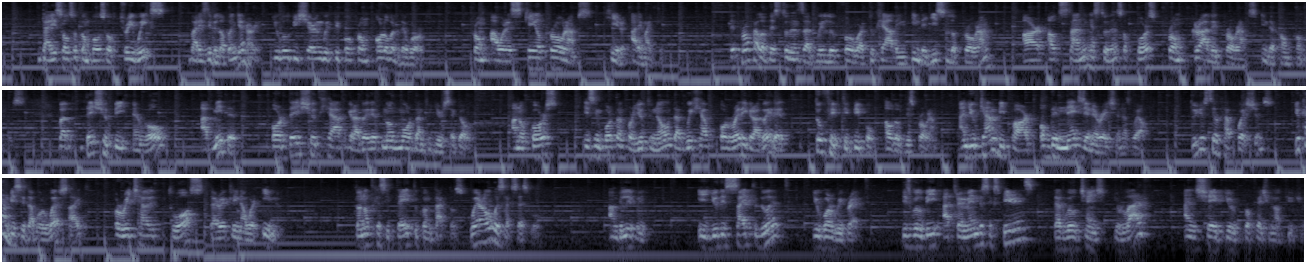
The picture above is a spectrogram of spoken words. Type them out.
That is also composed of three weeks but is developed in January. You will be sharing with people from all over the world, from our scale programs here at MIT. The profile of the students that we look forward to having in the GCLOG program are outstanding students, of course, from graduate programs in their home countries. But they should be enrolled, admitted, or they should have graduated not more than two years ago. And of course, it's important for you to know that we have already graduated 250 people out of this program. And you can be part of the next generation as well. Do you still have questions? You can visit our website or reach out to us directly in our email. Do not hesitate to contact us. We are always accessible. And believe me, if you decide to do it, you won't regret. This will be a tremendous experience that will change your life and shape your professional future.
